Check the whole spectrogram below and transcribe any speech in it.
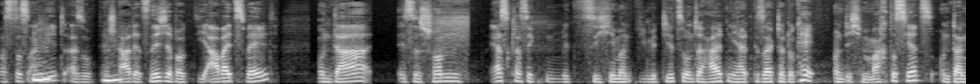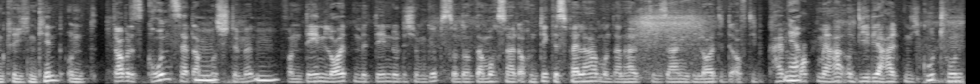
was das angeht. Also der Staat jetzt nicht, aber die Arbeitswelt. Und da ist es schon erstklassig, mit sich jemand wie mit dir zu unterhalten, die halt gesagt hat, okay, und ich mache das jetzt und dann kriege ich ein Kind und ich glaube, das Grundsetup Mhm. muss stimmen von den Leuten, mit denen du dich umgibst und da, musst du halt auch ein dickes Fell haben und dann halt die sagen, die Leute, auf die du keinen Ja. Bock mehr hast und die dir halt nicht gut tun,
